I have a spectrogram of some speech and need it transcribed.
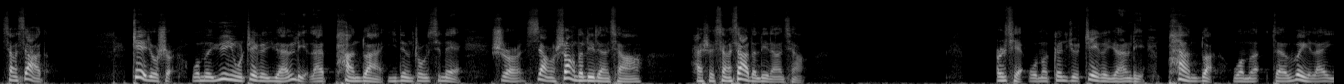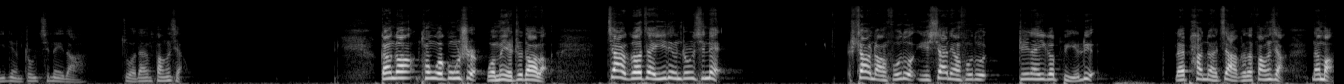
向下的。这就是我们运用这个原理来判断一定周期内是向上的力量强，还是向下的力量强。而且我们根据这个原理判断我们在未来一定周期内的做单方向。刚刚通过公式，我们也知道了价格在一定周期内上涨幅度与下降幅度之间的一个比率，来判断价格的方向。那么，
